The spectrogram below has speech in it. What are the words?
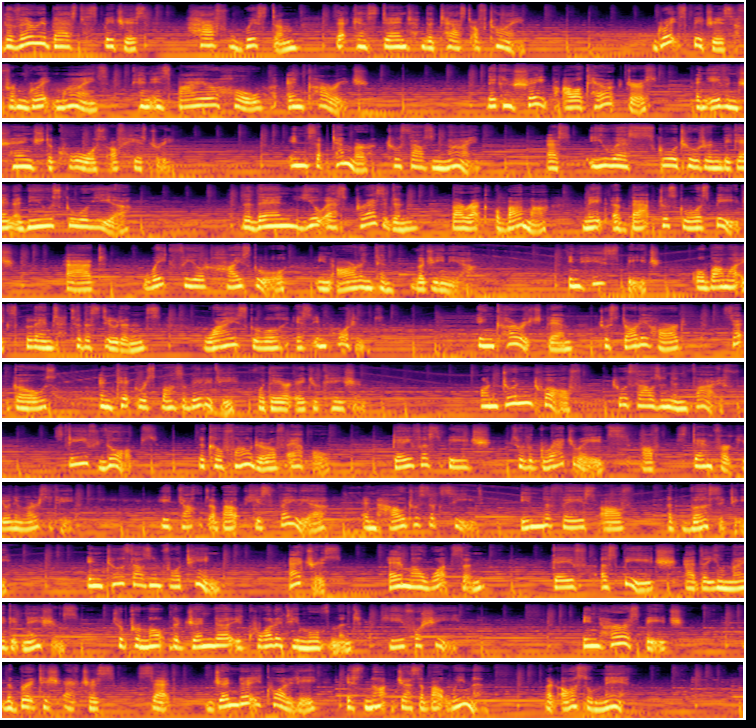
The very best speeches have wisdom that can stand the test of time. Great speeches from great minds can inspire hope and courage. They can shape our characters and even change the course of history. In September 2009, as US school children began a new school year, the then US President Barack Obama made a back to school speech at Wakefield High School in Arlington, Virginia. In his speech, Obama explained to the students why school is important. He encouraged them to study hard, set goals, and take responsibility for their education. On June 12, 2005, Steve Jobs, the co founder of Apple, gave a speech to the graduates of Stanford University. He talked about his failure and how to succeed in the face of adversity. In 2014, actress Emma Watson gave a speech at the United Nations to promote the gender equality movement He for She. In her speech, the British actress said gender equality is not just about women, but also men.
